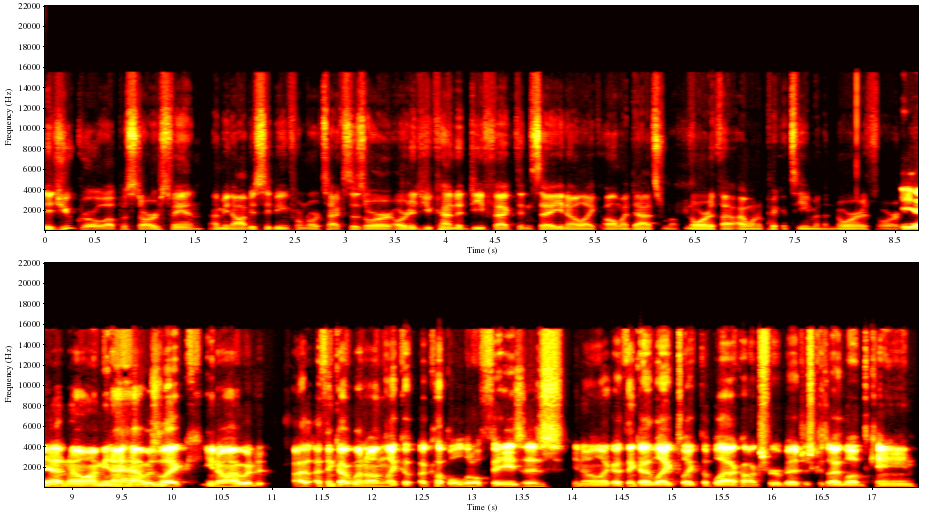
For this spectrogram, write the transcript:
Did you grow up a Stars fan? I mean, obviously being from North Texas, or or did you kind of defect and say, you know, like, oh, my dad's from up north, I, I want to pick a team in the north, or Yeah, no, I mean, I, I was like, you know, I would, I, I think I went on like a, a couple little phases, you know, like I think I liked like the Blackhawks for a bit just because I loved Kane.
